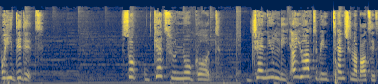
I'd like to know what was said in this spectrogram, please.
But He did it. So get to know God genuinely, and you have to be intentional about it.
